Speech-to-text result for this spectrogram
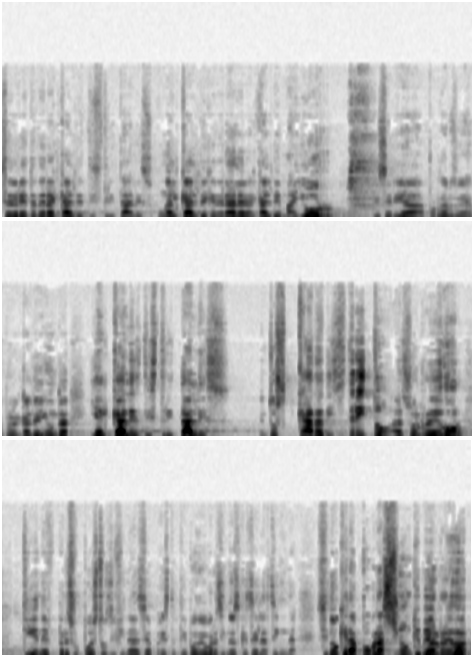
se debería tener alcaldes distritales, un alcalde general, el alcalde mayor, que sería, por darles un ejemplo, el alcalde de Yunda, y alcaldes distritales. Entonces, cada distrito a su alrededor tiene presupuestos y financia este tipo de obras y no es que se le asigna, sino que la población que vive alrededor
